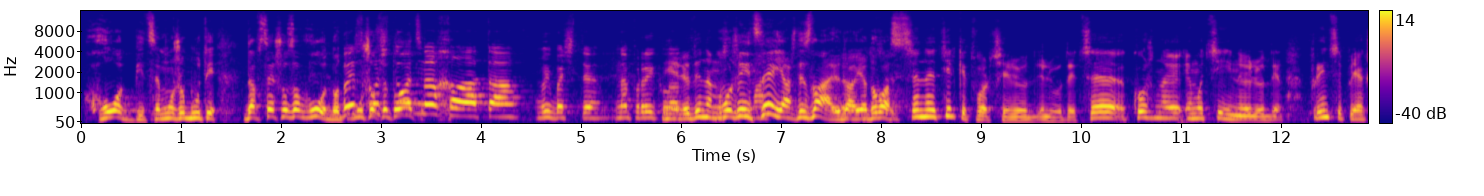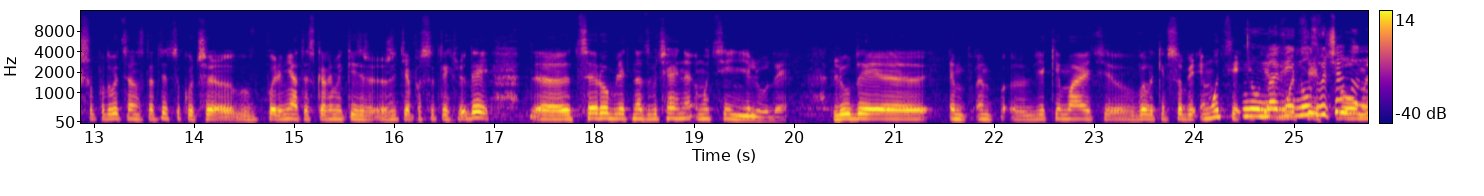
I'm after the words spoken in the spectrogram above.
хобі, це може бути да все, що завгодно. Тому що Безкоштовна ситуація. хата, вибачте, наприклад. Ні, людина Може, і це я ж не знаю. Да, я до Це, вас. це не тільки творчі люд- люди, це кожної емоційної людини. В принципі, якщо подивитися на статистику чи порівняти, скажімо, якісь ж- життєпоситих людей, е, це роблять надзвичайно емоційні люди. Люди, е, ем- ем- е, які мають е, великі в собі емоції, і Ну, ті на війну, емоції звичайно, тлумлять-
